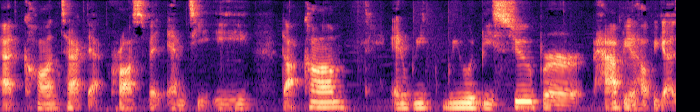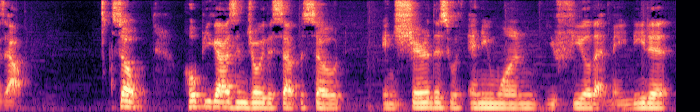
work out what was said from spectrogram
at contact at crossfitmte.com and we, we would be super happy to help you guys out. So, hope you guys enjoy this episode and share this with anyone you feel that may need it.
